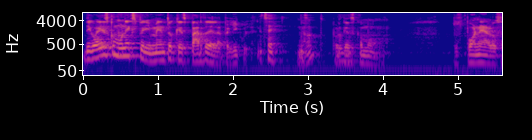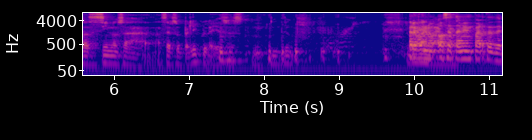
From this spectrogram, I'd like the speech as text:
Digo, ahí es como un experimento que es parte de la película, Sí. ¿no? Porque es como, pues pone a los asesinos a, hacer su película y eso es... Pero bueno, o sea, también parte de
